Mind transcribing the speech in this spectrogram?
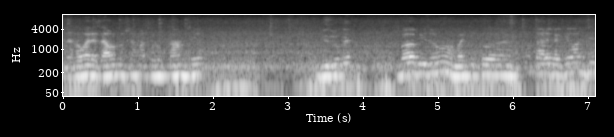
અને સવારે જવાનું છે અમારે થોડુંક કામ છે. બીજું કઈ? બસ બીજું બાકી તો તારે કઈ કહેવાનું છે?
